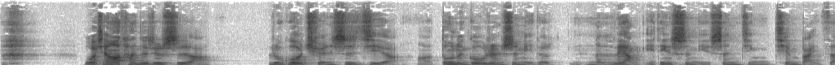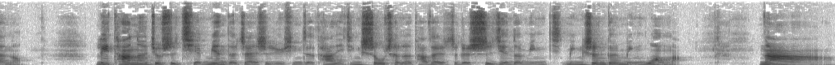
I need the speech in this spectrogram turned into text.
我想要谈的就是啊，如果全世界啊啊都能够认识你的能量，一定是你身经千百战哦。丽塔呢，就是前面的战士旅行者，他已经收成了他在这个世间的名名声跟名望嘛。那。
